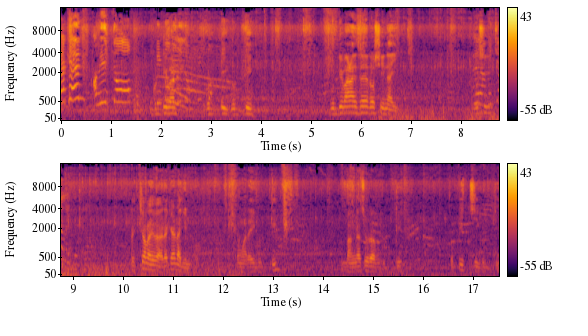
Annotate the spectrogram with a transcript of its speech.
দেখেন আমি তো গুড্ডি বান গুড্ডি। গুড্ডি বানাইছে রশি নাই। রশি চলো এবার এটা কেডা কিনবো? তোমার এই গুড্ডি বাঙ্গাচুরার গুড্ডি তো পিচ্ছি গুড্ডি।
